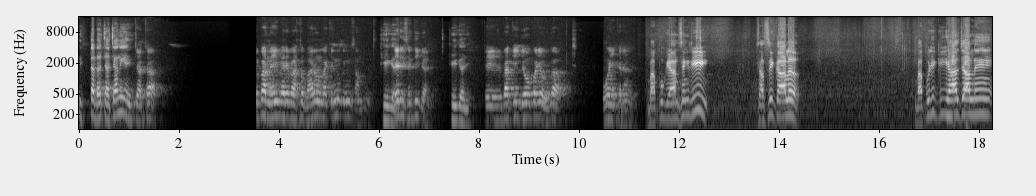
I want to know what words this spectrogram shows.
ਕਿ ਤੁਹਾਡਾ ਚਾਚਾ ਨਹੀਂ ਹੈ ਚਾਚਾ। ਤੇ ਪਰ ਨਹੀਂ ਮੇਰੇ ਵਾਸਤੇ ਤੋਂ ਬਾਹਰ ਹੁਣ ਮੈਂ ਕਿੰਨੂੰ ਕਿੰਨੂੰ ਸੰਭੂ ਠੀਕ ਹੈ ਜਿਹੜੀ ਸਿੱਧੀ ਗੱਲ ਠੀਕ ਹੈ ਜੀ। ਤੇ ਬਾਕੀ ਜੋ ਕੁਝ ਹੋਊਗਾ ਉਹ ਹੀ ਕਰਾਂਗੇ। ਬਾਪੂ ਗਿਆਨ ਸਿੰਘ ਜੀ ਸਤਿ ਸ੍ਰੀ ਅਕਾਲ। ਬਾਪੂ ਜੀ ਕੀ ਹਾਲ ਚਾਲ ਨੇ?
